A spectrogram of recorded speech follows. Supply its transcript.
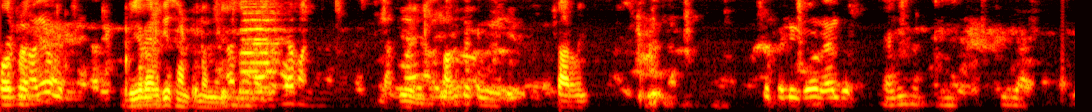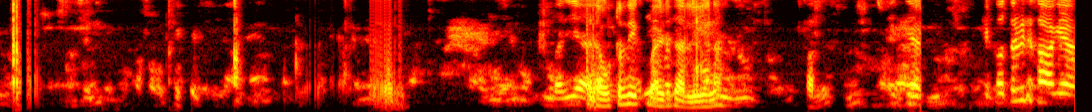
ਹੋਰ ਬੜਾ ਵਧੀਆ ਸੈਂਟਰ ਮੰਨਿਆ ਚਾਰ ਵਜੇ। ਵਧੀਆ। ਡਾਕਟਰ ਦੀ ਵਾਈਟ ਕਰ ਲਈ ਹੈ ਨਾ। ਕਰ ਲਓ ਇੱਕ ਉੱਧਰ ਵੀ ਦਿਖਾ ਗਿਆ।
